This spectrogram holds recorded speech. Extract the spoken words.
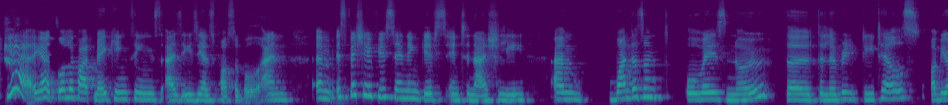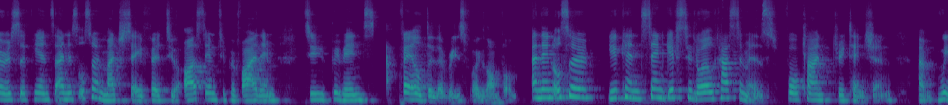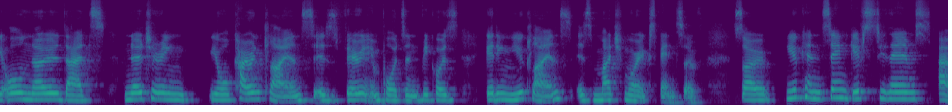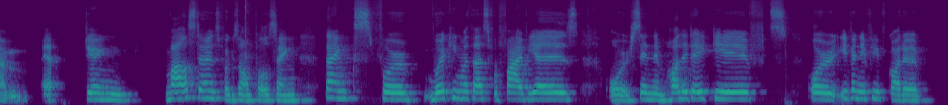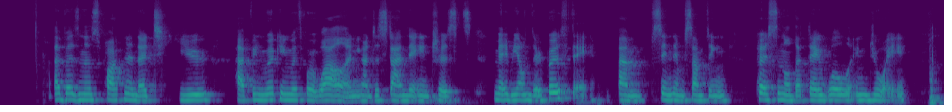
yeah, yeah, it's all about making things as easy as possible. And um, especially if you're sending gifts internationally, um, one doesn't always know the delivery details of your recipients, and it's also much safer to ask them to provide them to prevent failed deliveries, for example. And then also, you can send gifts to loyal customers for client retention. Um, we all know that nurturing your current clients is very important because getting new clients is much more expensive. So you can send gifts to them um, during milestones, for example, saying thanks for working with us for five years, or send them holiday gifts, or even if you've got a a business partner that you have been working with for a while and you understand their interests, maybe on their birthday, um, send them something personal that they will enjoy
